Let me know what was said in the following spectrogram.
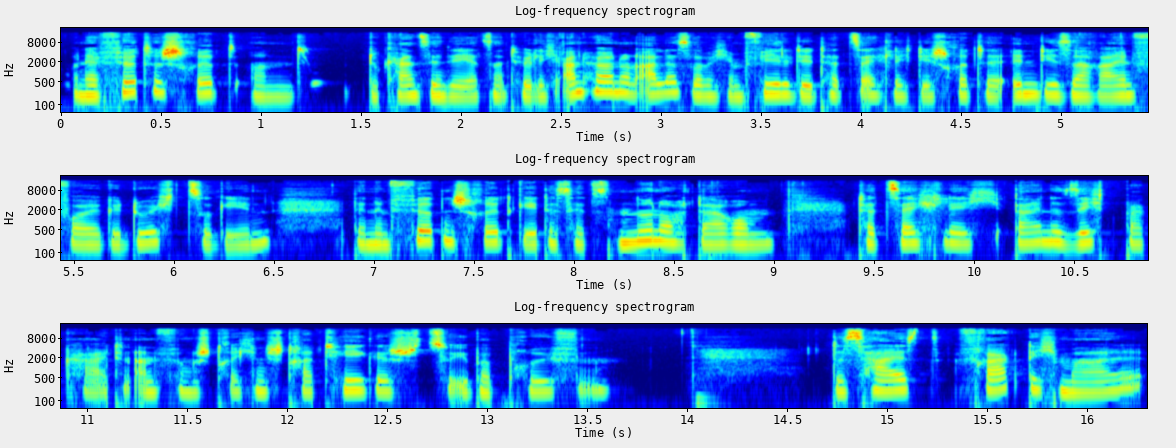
Und der vierte Schritt, und du kannst ihn dir jetzt natürlich anhören und alles, aber ich empfehle dir tatsächlich, die Schritte in dieser Reihenfolge durchzugehen, denn im vierten Schritt geht es jetzt nur noch darum, tatsächlich deine Sichtbarkeit in Anführungsstrichen strategisch zu überprüfen. Das heißt, frag dich mal,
